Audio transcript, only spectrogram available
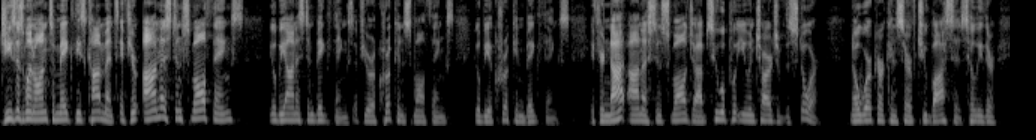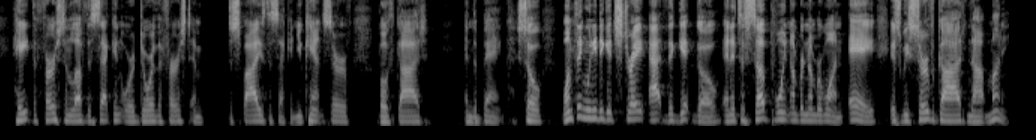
Jesus went on to make these comments If you're honest in small things, you'll be honest in big things. If you're a crook in small things, you'll be a crook in big things. If you're not honest in small jobs, who will put you in charge of the store? No worker can serve two bosses. He'll either hate the first and love the second, or adore the first and despise the second. You can't serve both God and the bank. So, one thing we need to get straight at the get go, and it's a sub point number number one A, is we serve God, not money.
